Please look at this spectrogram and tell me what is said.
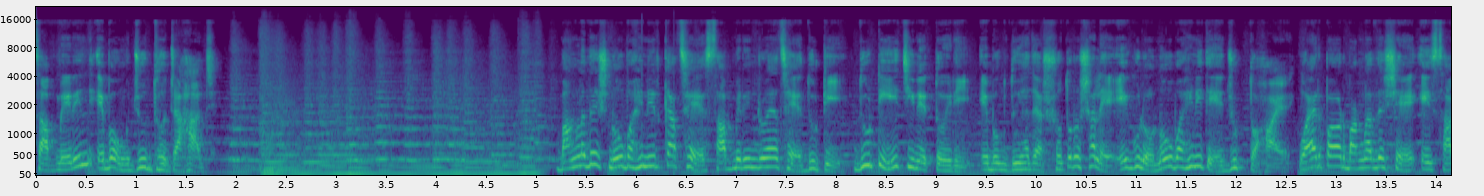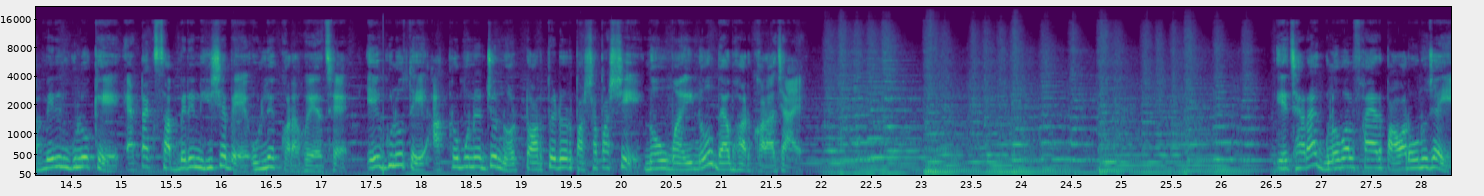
সাবমেরিন এবং যুদ্ধ জাহাজ বাংলাদেশ নৌবাহিনীর কাছে সাবমেরিন রয়েছে দুটি। দুটি চীনের তৈরি এবং দুই হাজার সতেরো সালে এগুলো নৌবাহিনীতে যুক্ত হয়। ওয়ার পাওয়ার বাংলাদেশে এই সাবমেরিনগুলোকে অ্যাটাক সাবমেরিন হিসেবে উল্লেখ করা হয়েছে। এগুলোতে আক্রমণের জন্য টর্পেডোর পাশাপাশি নৌমাইনও ব্যবহার করা যায়। এছাড়া গ্লোবাল ফায়ার পাওয়ার অনুযায়ী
